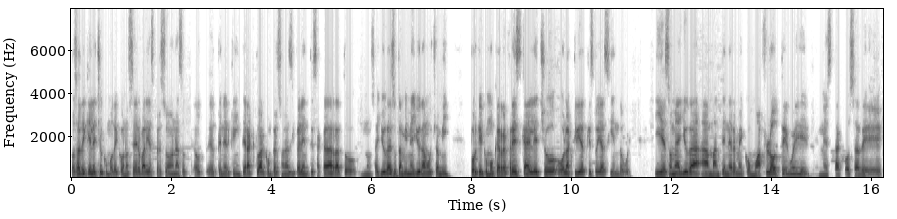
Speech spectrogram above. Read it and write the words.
o sea, de que el hecho como de conocer varias personas o, eh, tener que interactuar con personas diferentes a cada rato nos ayuda. Eso también me ayuda mucho a mí porque como que refresca el hecho o la actividad que estoy haciendo, güey. Y eso me ayuda a mantenerme como a flote, güey, en esta cosa de,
